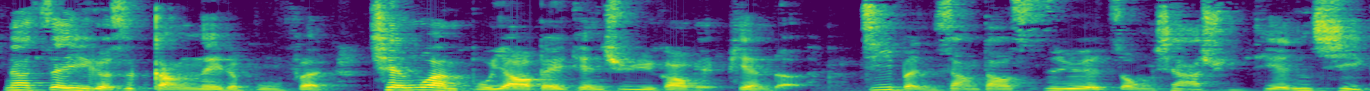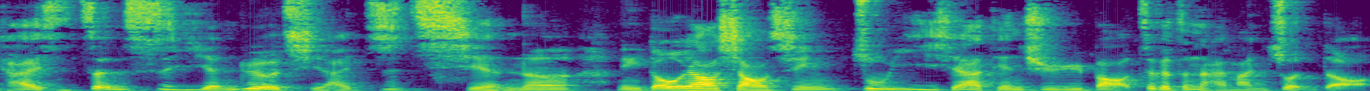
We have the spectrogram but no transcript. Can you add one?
那这一个是缸内的部分，千万不要被天气预告给骗了。基本上到四月中下旬，天气开始正式炎热起来之前呢，你都要小心注意一下天气预报，这个真的还蛮准的哦。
